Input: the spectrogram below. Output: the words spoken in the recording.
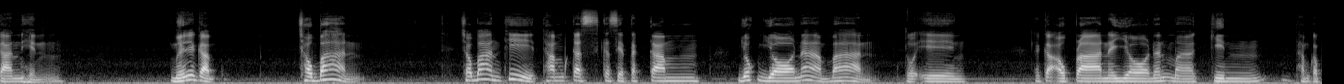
การเห็น เหมือนกับชาวบ้าน ชาวบ้านที่ทำเกษตรกรรม ยกยอหน้าบ้านตัวเอง แล้วก็เอาปลาในยอนั้นมากินทำกับ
